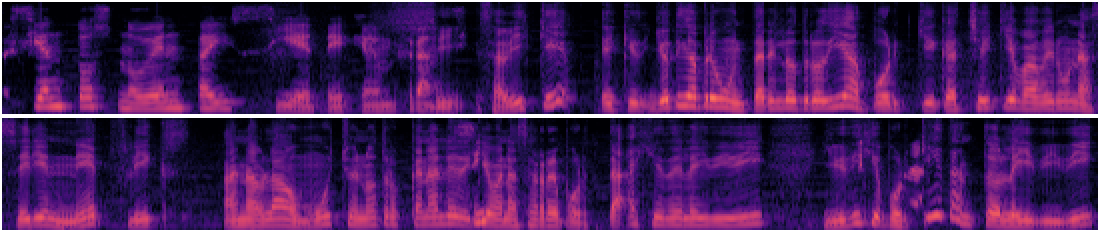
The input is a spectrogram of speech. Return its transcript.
1997 en Francia. Sí, ¿sabéis qué? Es que yo te iba a preguntar el otro día porque caché que va a haber una serie en Netflix. Han hablado mucho en otros canales de Sí. que van a hacer reportajes de Lady D. Y yo dije, ¿por qué tanto Lady D?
